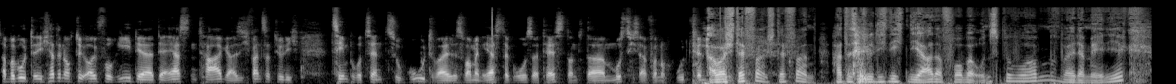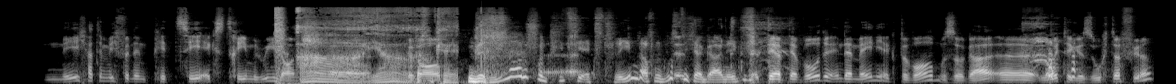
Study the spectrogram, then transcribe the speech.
Aber gut, ich hatte noch die Euphorie der, der ersten Tage. Also ich fand es natürlich zehn Prozent zu gut, weil es war mein erster großer Test und da musste ich es einfach noch gut finden. Aber Stefan, Stefan, hattest du dich nicht ein Jahr davor bei uns beworben, bei der Maniac? Nee, ich hatte mich für den PC Extrem Relaunch ah, äh, ja, beworben. Okay. Der Relaunch von PC Extrem? Davon wusste ich ja gar nichts. Der, der wurde in der Maniac beworben sogar, äh, Leute gesucht dafür.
